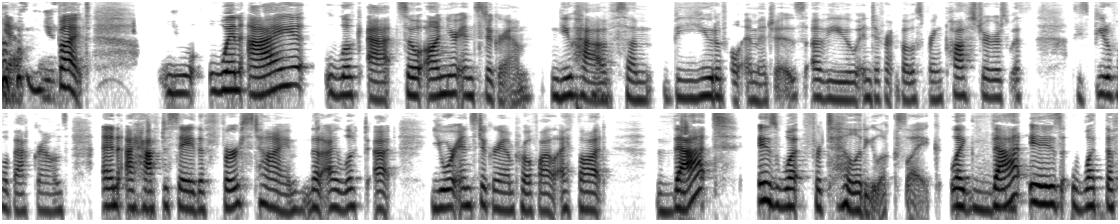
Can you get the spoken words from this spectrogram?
Yes, but when I look at so on your Instagram, you mm-hmm. have some beautiful images of you in different bowspring postures with these beautiful backgrounds. And I have to say, the first time that I looked at your Instagram profile, I thought that is what fertility looks like. Like that mm. is what the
